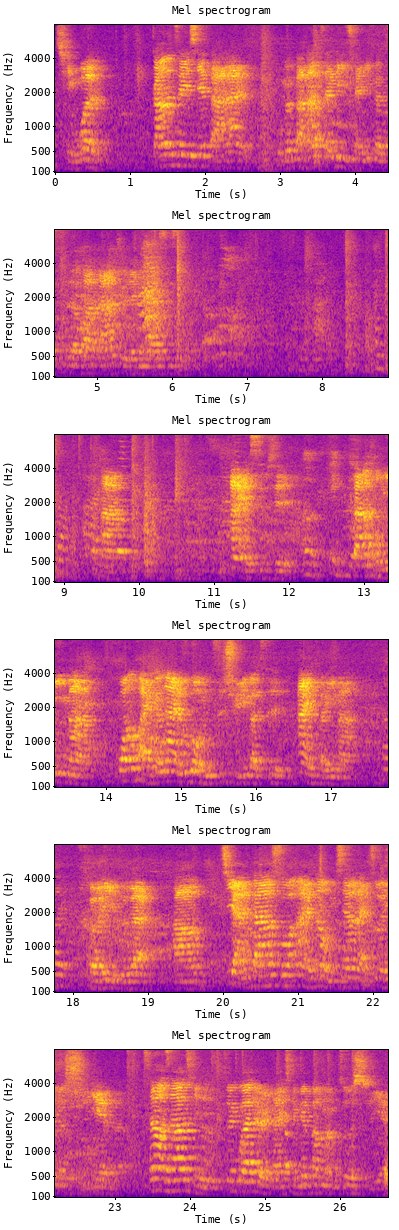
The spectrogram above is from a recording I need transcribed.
请问，刚刚这一些答案，我们把它整理成一个字的话，大家觉得应该是什么？啊？爱是不是？嗯，大家同意吗？关怀跟爱，如果我们只取一个字，爱可以吗？可以。可以，对不对？好，既然大家说爱，那我们现在来做一个实验了。陈老师要请最乖的人来前面帮忙做实验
